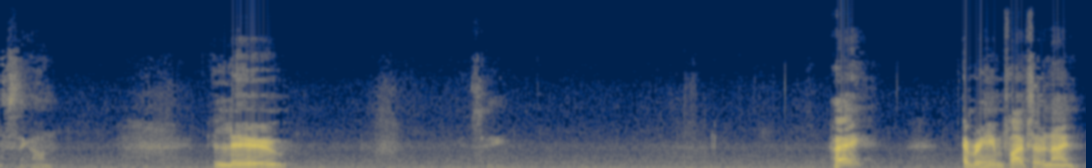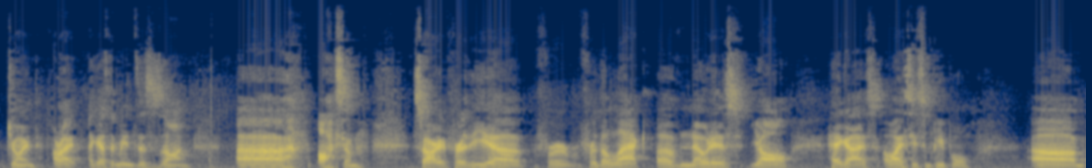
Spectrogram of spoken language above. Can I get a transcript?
this thing on. Hello. Let's see. Hey, Ibrahim five seven nine joined. All right, I guess that means this is on. Uh, awesome. Sorry for the uh, for for the lack of notice, y'all. Hey guys. Oh, I see some people. Um,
